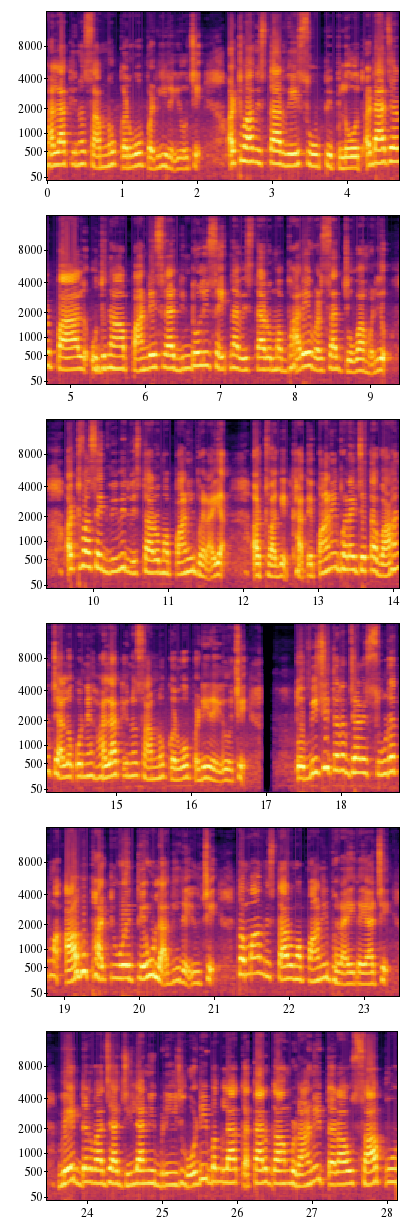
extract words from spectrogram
હાલાકીનો સામનો કરવો પડી રહ્યો છે. અઠવા વિસ્તાર વેસુ, પીપલોદ અડાજર પાલ, ઉધના, પાંડેસરા, ડિંડોલી સહિતના વિસ્તારોમાં ભારે વરસાદ જોવા મળ્યો. અઠવા સહિત વિવિધ વિસ્તારોમાં પાણી ભરાયા. અઠવા ગેટ ખાતે પાણી ભરાઈ જતા વાહન ચાલકોને હાલાકીનો સામનો કરવો પડી રહ્યો છે. તો બીજી તરફ જ્યારે સુરતમાં આગ ફાટ્યું હોય તેવું લાગી રહ્યું છે, તમામ વિસ્તારોમાં પાણી ભરાઈ ગયા છે. વેટ દરવાજા, જિલ્લાની બ્રિજ, હોડી બંગલા, કતારગામ, રાણી તળાવ, સાપુર,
